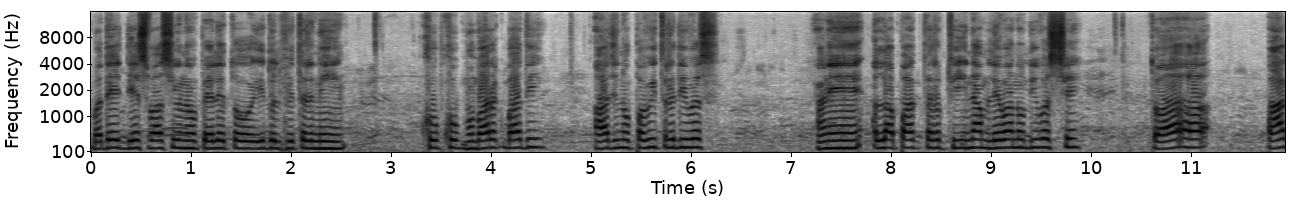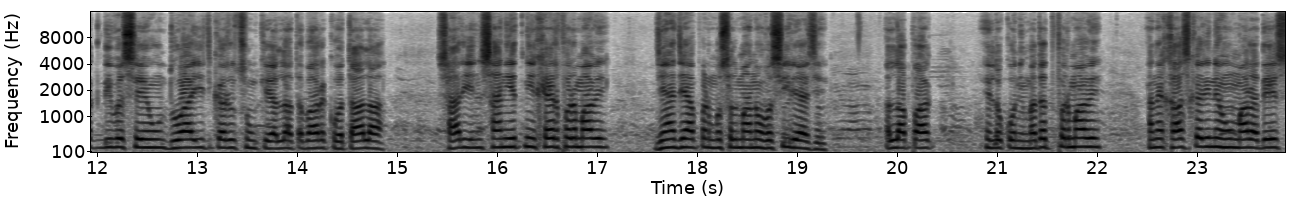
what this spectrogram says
બધે જ દેશવાસીઓનો પહેલે તો ઈદ ઉલ ફિત્રની ખૂબ ખૂબ મુબારકબાદી આજનો પવિત્ર દિવસ અને અલ્લાહ પાક તરફથી ઇનામ લેવાનો દિવસ છે તો આ પાક દિવસે હું દુઆ એ જ કરું છું કે અલ્લાહ તબારક વ તાલા સારી ઇન્સાનિયતની ખેર ફરમાવે જ્યાં જ્યાં પણ મુસલમાનો વસી રહ્યા છે અલ્લાહ પાક એ લોકોની મદદ ફરમાવે અને ખાસ કરીને હું મારા દેશ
